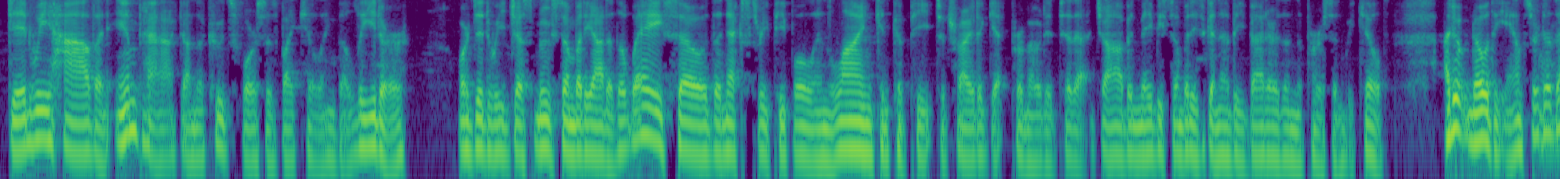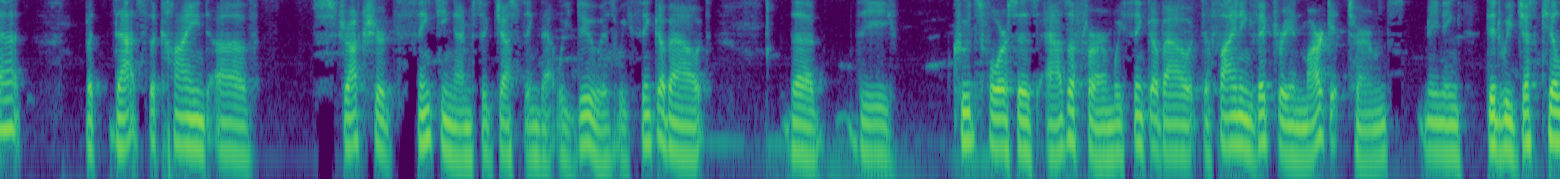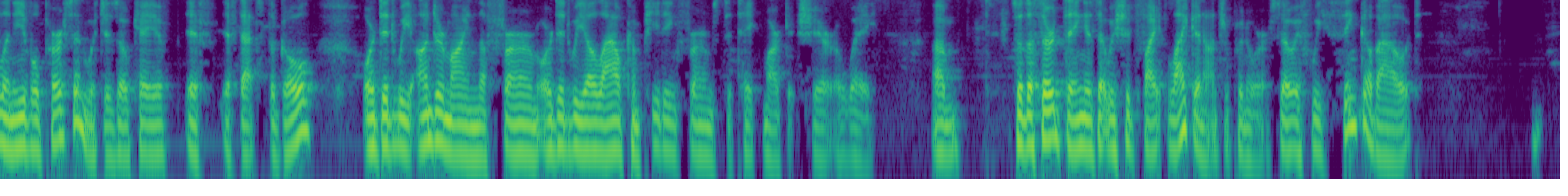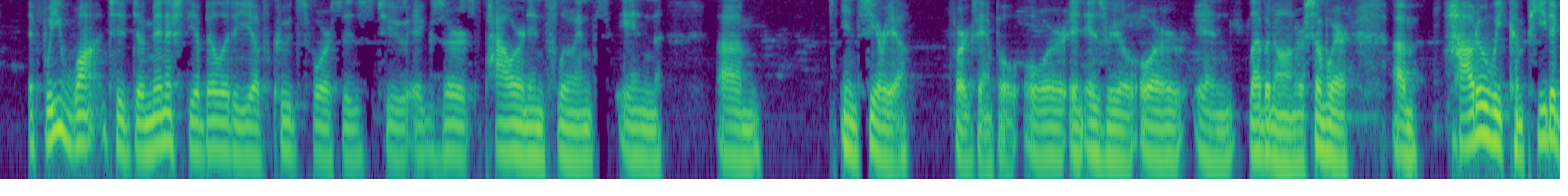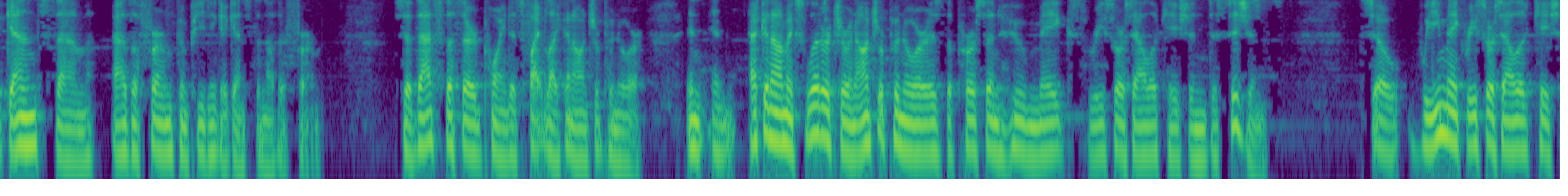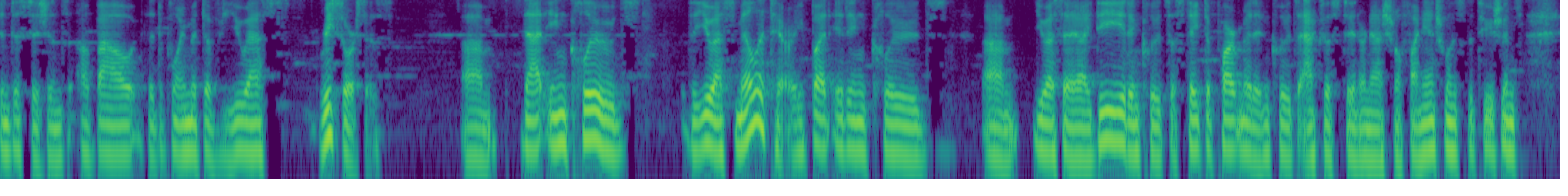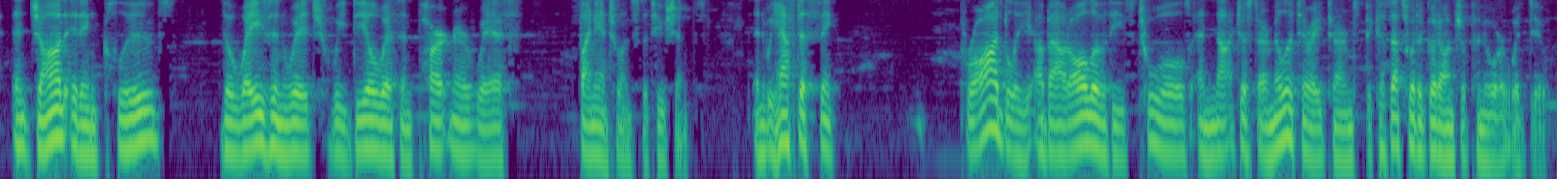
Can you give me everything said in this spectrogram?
Did we have an impact on the Quds forces by killing the leader? Or did we just move somebody out of the way so the next three people in line can compete to try to get promoted to that job? And maybe somebody's going to be better than the person we killed. I don't know the answer to that, but that's the kind of structured thinking I'm suggesting that we do is we think about the the Quds forces as a firm. We think about defining victory in market terms, meaning did we just kill an evil person, which is okay if if if that's the goal, or did we undermine the firm, or did we allow competing firms to take market share away? Um, so the third thing is that we should fight like an entrepreneur. So if we think about if we want to diminish the ability of Quds forces to exert power and influence in um, in Syria, for example, or in Israel, or in Lebanon, or somewhere, um, how do we compete against them as a firm competing against another firm? So that's the third point: is fight like an entrepreneur. In, in economics literature, an entrepreneur is the person who makes resource allocation decisions so we make resource allocation decisions about the deployment of U.S. resources. Um, that includes the U.S. military, but it includes um, USAID, it includes the State Department, it includes access to international financial institutions. And John, it includes the ways in which we deal with and partner with financial institutions. And we have to think broadly about all of these tools and not just our military terms, because that's what a good entrepreneur would do.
